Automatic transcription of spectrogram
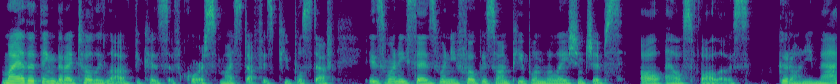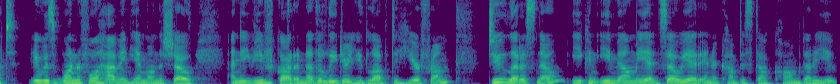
My other thing that I totally love, because of course my stuff is people stuff, is when he says, when you focus on people and relationships, all else follows. Good on you, Matt. It was wonderful having him on the show. And if you've got another leader you'd love to hear from, do let us know. You can email me at zoe at innercompass.com.au.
